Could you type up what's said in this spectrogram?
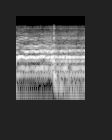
matter.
